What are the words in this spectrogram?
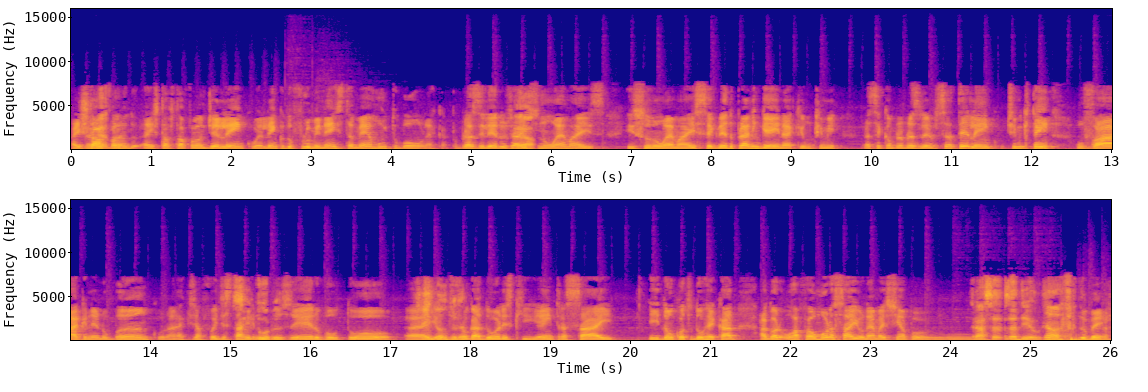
A gente, é tava, falando, a gente tava, tava, falando de elenco. O elenco do Fluminense também é muito bom, né, cara? Pro brasileiro já é. isso não é mais. Isso não é mais segredo para ninguém, né? Que um time para ser campeão brasileiro precisa ter elenco. O time que tem o Wagner no banco, né? Que já foi destaque Sem no dúvida. Cruzeiro, voltou. É, e dúvida. outros jogadores que entra, sai, e dão conta do recado. Agora o Rafael Moura saiu, né? Mas tinha, pô. O... Graças a Deus. Não, tudo bem.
